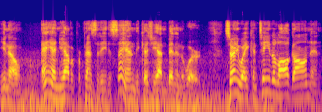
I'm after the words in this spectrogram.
you know, and you have a propensity to sin because you haven't been in the Word. So, anyway, continue to log on and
